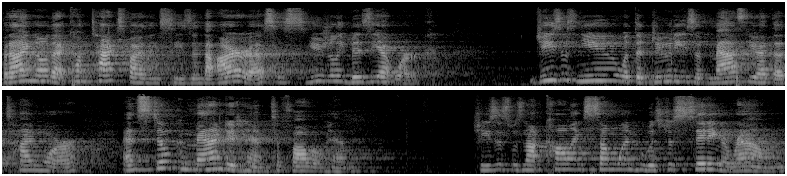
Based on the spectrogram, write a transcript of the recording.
but I know that come tax filing season, the IRS is usually busy at work. Jesus knew what the duties of Matthew at that time were and still commanded him to follow him. Jesus was not calling someone who was just sitting around.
